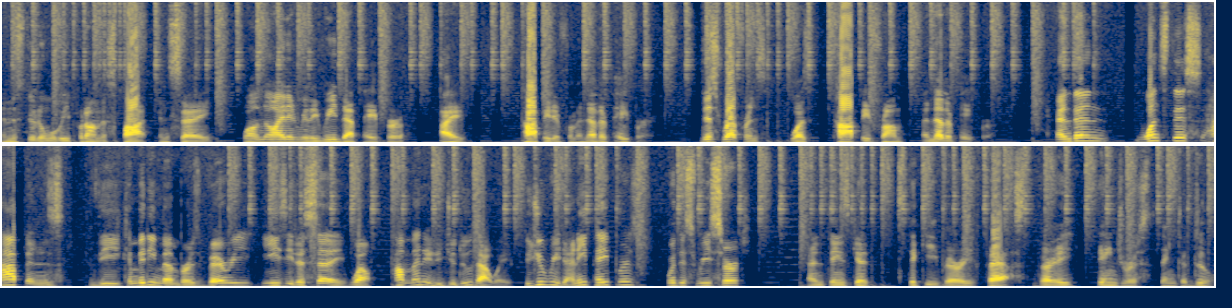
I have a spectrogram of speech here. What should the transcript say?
And the student will be put on the spot and say, well, no, I didn't really read that paper. I copied it from another paper. This reference was copied from another paper. And then once this happens, the committee member is very easy to say, well, how many did you do that way? Did you read any papers for this research? And things get sticky very fast, very dangerous thing to do.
